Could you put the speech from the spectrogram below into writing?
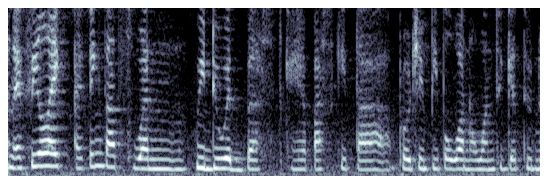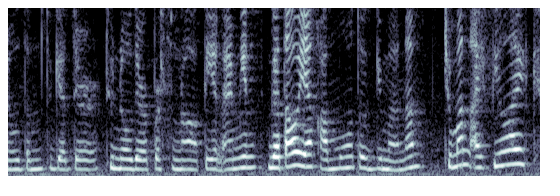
And I feel like I think that's when we do it best. Kayak pas kita approaching people one on one to get to know them, to get their to know their personality. And I mean, nggak tahu ya kamu atau gimana. Cuman I feel like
